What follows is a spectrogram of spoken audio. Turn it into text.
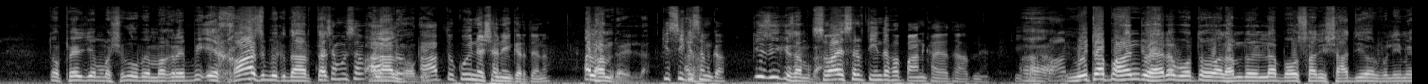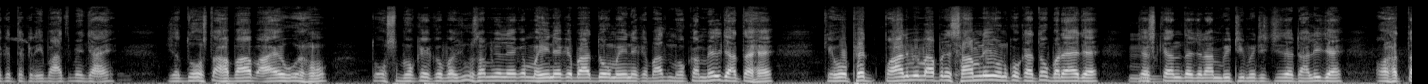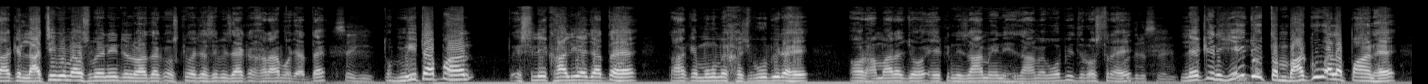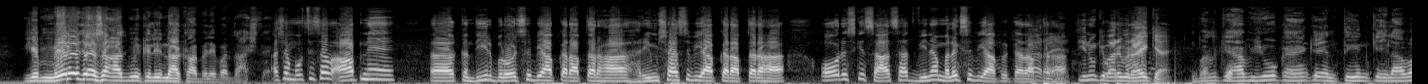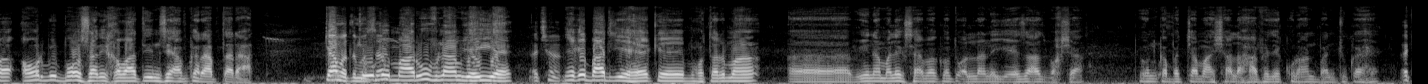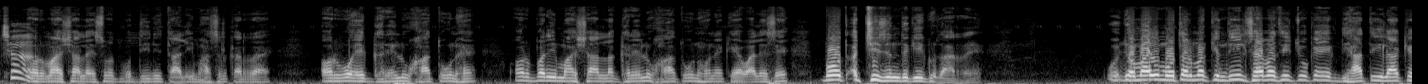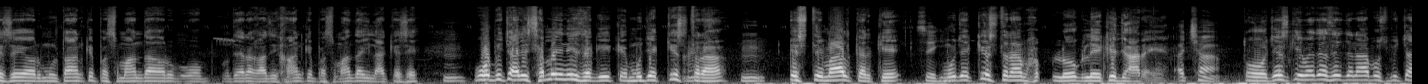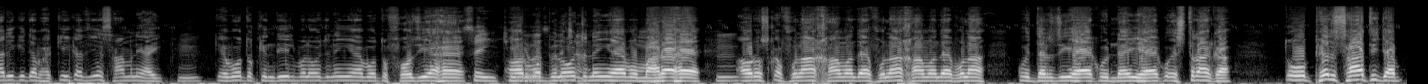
तो फिर ये मशरूब मगरब भी एक ख़ास मकदार तक अच्छा हलाल तो, आप तो कोई नशा नहीं करते ना? अल्हम्दुलिल्लाह। किसी किस्म का? किसी किस्म का। सवाए सिर्फ़ तीन दफ़ा पान खाया था आपने। है। हाँ, मीठा पान जो है ना वो तो अल्हम्दुलिल्लाह बहुत सारी शादी और वलीमे के तकरीबात में जाएँ। जब दोस्त अहबाब आए हुए हों तो उस मौके के ऊपर यूँ समझ लें कि महीने के बाद दो महीने के बाद मौका मिल जाता है कि वो फिर पान भी मैं अपने सामने ही उनको कहता हूँ बनाया जाए जिसके अंदर जनाब मीठी मीठी चीज़ें डाली जाएँ और हती कि लाची भी मैं उसमें नहीं डलवाता कि उसकी वजह से भी जायका ख़राब हो जाता है। सही। तो मीठा पान तो इसलिए खा लिया जाता है ताकि मुँह में खुशबू भी रहे और हमारा जो एक निज़ाम निज़ाम है वो भी दुरुस्त रहे। रहे। लेकिन ये जो तम्बाकू वाला पान है ये मेरे जैसा आदमी के लिए नाकाबिल बर्दाश्त है। अच्छा मुफ्ती साहब आपने कंदीर बलोच से भी आपका रबता रहा हरीम शाह से भी आपका रबता रहा और इसके साथ साथ वीना मलिक से भी आपका रबता रहा? तीनों के बारे में राय क्या है? बल्कि आप यूँ कहें कि इन तीन के अलावा और भी बहुत सारी खवातीन से आपका रबता रहा। क्या मतलब क्योंकि मारूफ नाम यही है। अच्छा। देखिए बात यह है कि मोहतरमा वीना मलिक साहबा को तो अल्लाह ने यह एजाज़ बख्शा कि उनका बच्चा माशाल्लाह हाफिज़ कुरान बन चुका है। अच्छा। और माशाल्लाह इस वक्त वो दीनी तालीम हासिल कर रहा है और वो एक घरेलू खातून है और बड़ी माशाल्लाह घरेलू खातून होने के हवाले से बहुत अच्छी ज़िंदगी गुजार रहे हैं। वो जो हमारी मोहतरमा किंदील साहबा थी चूँकि एक देहाती इलाके से और मुल्तान के पसमानदा और वो मुदेरा गाजी खान के पसमानदा इलाके से हम्म, वो बेचारी समझ नहीं सकी कि मुझे किस तरह हम्म, इस्तेमाल करके मुझे किस तरह लोग लेके जा रहे हैं। अच्छा। तो जिसकी वजह से जनाब उस बेचारी की जब हकीकत ये सामने आई हम्म, कि वो तो किंदील बलोच नहीं है वो तो फौजिया है सही और वो बलोच अच्छा। नहीं है वो मारा है हम्म। और उसका फलां खामद है फलां खामद है फलां कोई दर्जी है कोई नई है कोई इस तरह का। तो फिर साथ ही जब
